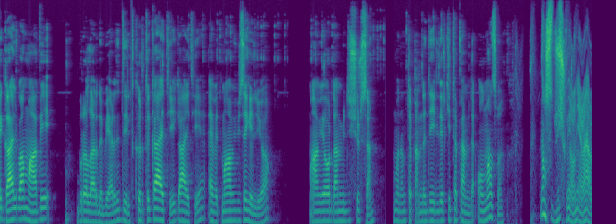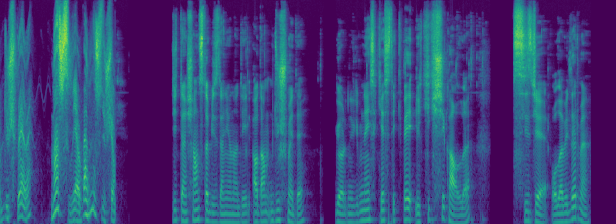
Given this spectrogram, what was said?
Ve galiba mavi buralarda bir yerde değil. Kırdı gayet iyi gayet iyi. Evet mavi bize geliyor. Maviyi oradan bir düşürsem. Umarım tepemde değildir ki tepemde. Olmaz mı? Nasıl düşmüyor ya? Düşmüyor. Nasıl ya? Ben nasıl düşüyorum? Cidden şans da bizden yana değil. Adam düşmedi. Gördüğünüz gibi neyse kestik ve iki kişi kaldı. Sizce olabilir mi?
